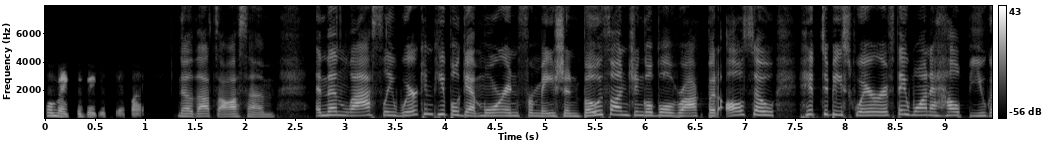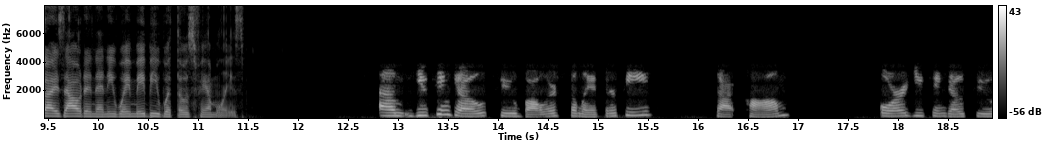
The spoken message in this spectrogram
will make the biggest difference. No, that's awesome. And then lastly, where can people get more information both on Jingle Bowl Rock, but also Hip to Be Square if they want to help you guys out in any way, maybe with those families? Um, you can go to ballersphilanthropy.com or you can go to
